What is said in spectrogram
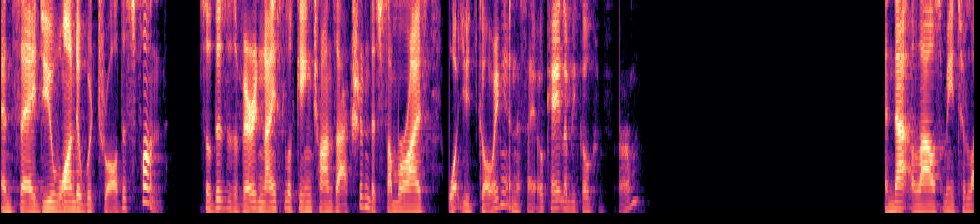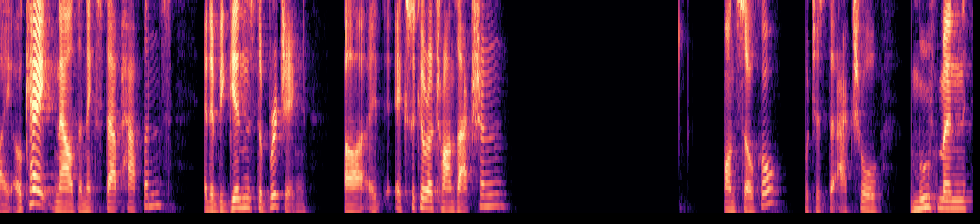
and say, do you want to withdraw this fund? So this is a very nice looking transaction that summarize what you're going and then say, okay, let me go confirm. And that allows me to like, okay, now the next step happens and it begins the bridging. Uh, it execute a transaction on Sokol, which is the actual movement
